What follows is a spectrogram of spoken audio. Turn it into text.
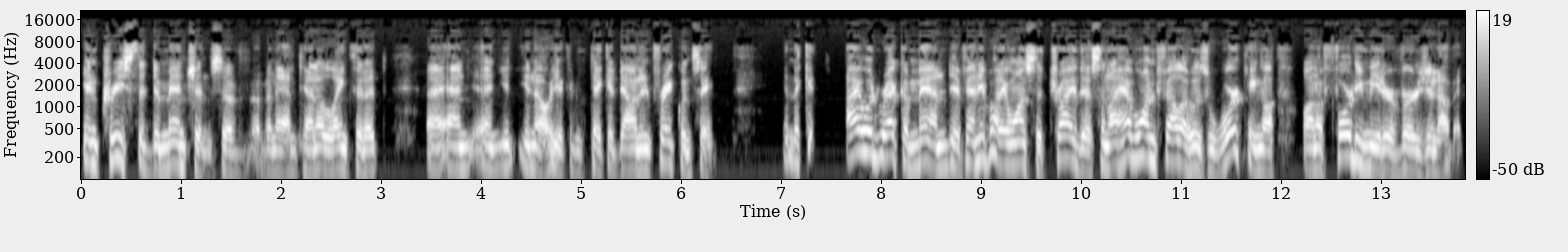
increase the dimensions of, of an antenna, lengthen it, uh, and and you, you know you can take it down in frequency. In the I would recommend if anybody wants to try this, and I have one fellow who's working on a 40 meter version of it.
